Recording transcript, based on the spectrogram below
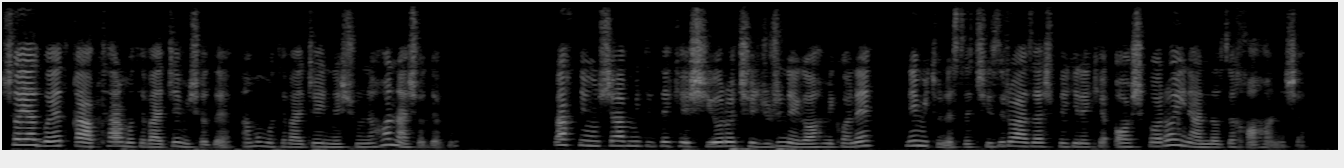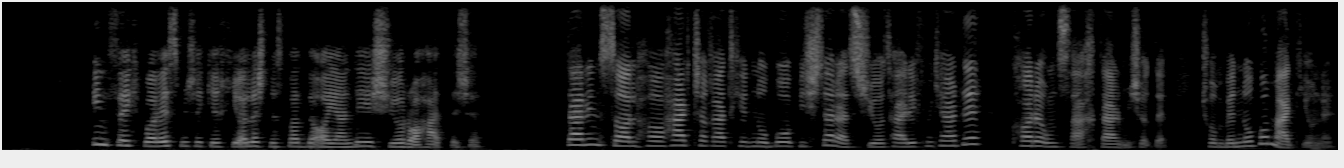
شاید باید قبلتر متوجه می شده اما متوجه نشونه ها نشده بود. وقتی اون شب می‌دیده که شیو رو چجوری نگاه می‌کنه نمی‌تونسته چیزی رو ازش بگیره که آشکارا این اندازه خواهانشه. این فکر باعث میشه که خیالش نسبت به آینده شیو راحت بشه. در این سالها هر چقدر که نوبو بیشتر از شیو تعریف می‌کرده کار اون سختتر می‌شده چون به نوبو مدیونه.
